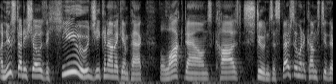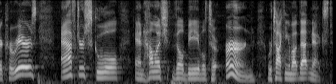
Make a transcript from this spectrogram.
a new study shows the huge economic impact the lockdowns caused students especially when it comes to their careers after school and how much they'll be able to earn. We're talking about that next.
